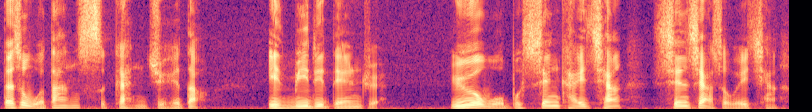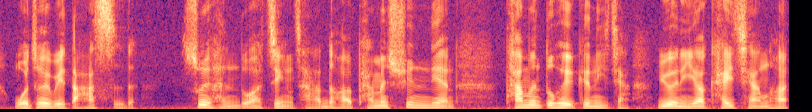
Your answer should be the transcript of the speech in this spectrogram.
但是我当时感觉到 immediate danger，如果我不先开枪，先下手为强，我就会被打死的。所以很多警察的话，他们训练，他们都会跟你讲，如果你要开枪的话，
